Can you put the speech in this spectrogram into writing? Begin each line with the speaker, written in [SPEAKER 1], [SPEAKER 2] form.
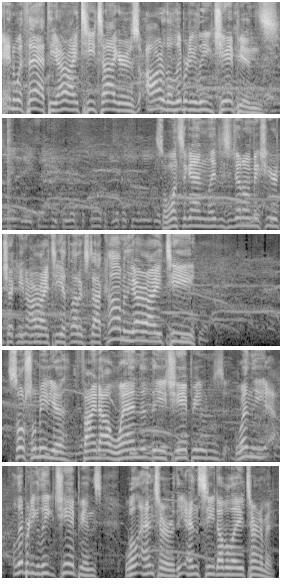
[SPEAKER 1] And with that, the RIT Tigers are the Liberty League champions. So once again, ladies and gentlemen, make sure you're checking RITathletics.com and the RIT social media. Find out when the champions, when the Liberty League champions will enter the NCAA tournament.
